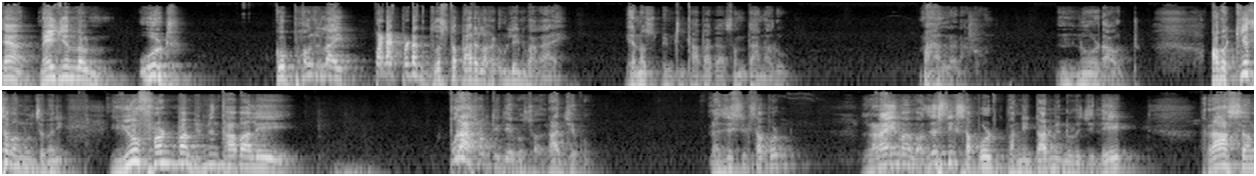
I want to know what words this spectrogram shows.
त्यहाँ मेजर जेनरल वुडको फौजलाई पटक पटक ध्वस्त पारेर उसले नि भगाए। हेर्नुहोस् भीमसिंह थापाका सन्तानहरू महान लडाकु। नो डाउट अब के छ भन्नुहुन्छ भने यो फ्रन्टमा भीमसिंह थापाले दिएको छ राज्यको। लजिस्टिक सपोर्ट लडाइँमा लजिस्टिक सपोर्ट भन्ने टर्मिनोलोजीले रासन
